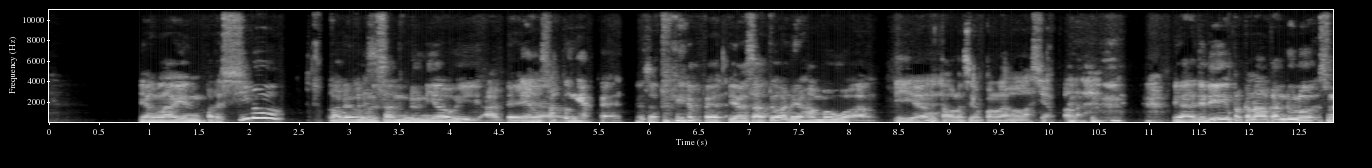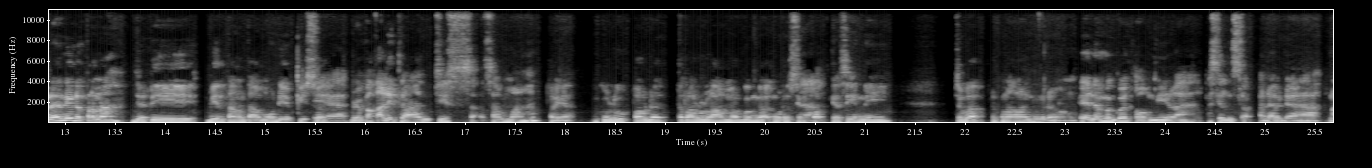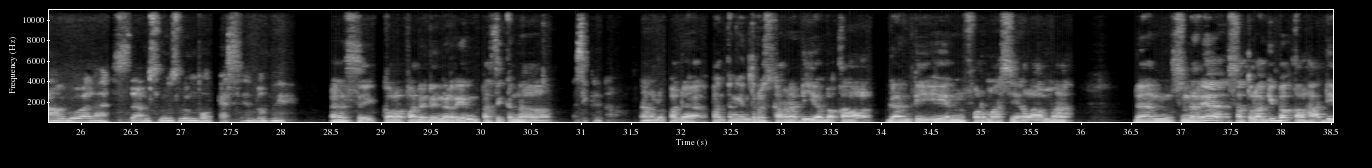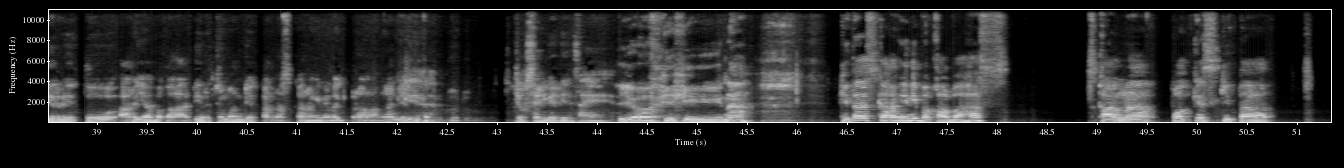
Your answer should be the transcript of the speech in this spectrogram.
yang lain pada sibuk pada pada urusan duniawi ada yang, Yang satu ngepet. yang satu ngepet yang satu ada yang hamba uang ya Iya. tau lah siapa lah Oh siapa lah. ya jadi perkenalkan dulu sebenarnya ini udah pernah jadi bintang tamu di episode Iya. Berapa kali tuh? Prancis sama apa ya gue lupa udah terlalu lama gue nggak ngurusin Ya. podcast ini coba perkenalan dulu dong Ya nama gue Tommy lah. Pasti lu pada udah kenal gue lah sebelum sebelum podcast ya belum ya. asik kalau pada dengerin pasti kenal Pasti kenal. Nah, lu pada pantengin terus karena dia bakal gantiin formasi yang lama. Dan sebenarnya satu lagi bakal hadir itu Arya bakal hadir, cuman dia karena sekarang ini lagi berhalangan jadi Iya. kita berdua dulu. Jokesnya digantiin saya. Yo, nah kita sekarang ini bakal bahas karena podcast kita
